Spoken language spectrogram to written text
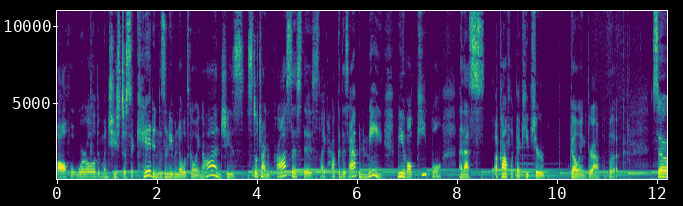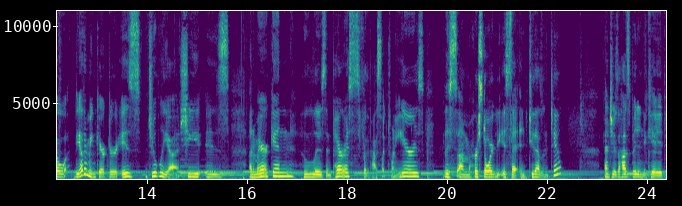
awful world when she's just a kid and doesn't even know what's going on. She's still trying to process this. Like, how could this happen to me? Me of all people. And that's a conflict that keeps her going throughout the book. So, the other main character is Julia. She is an American who lives in Paris for the past like 20 years. This um her story is set in 2002 and she has a husband and a kid.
